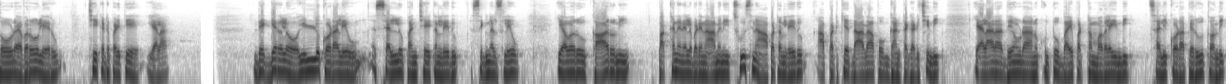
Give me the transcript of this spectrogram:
తోడు ఎవరూ లేరు. చీకటి పడితే ఎలా? దగ్గరలో ఇళ్ళు కూడా లేవు. సెల్లు పనిచేయటం లేదు. సిగ్నల్స్ లేవు. ఎవరు కారుని పక్కన నిలబడిన ఆమెని చూసిన ఆపటం లేదు. అప్పటికే దాదాపు గంట గడిచింది. ఎలారా దేవుడా అనుకుంటూ భయపడటం మొదలైంది. చలి కూడా పెరుగుతోంది.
